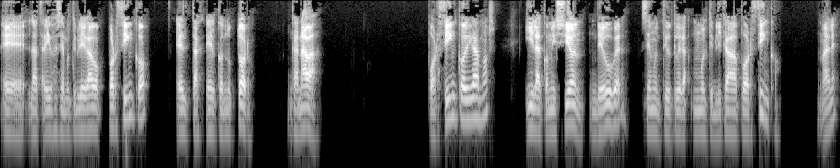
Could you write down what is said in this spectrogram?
eh, la tarifa se multiplicaba por 5, el, conductor ganaba por 5, digamos, y la comisión de Uber se multiplicaba por 5, ¿vale?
